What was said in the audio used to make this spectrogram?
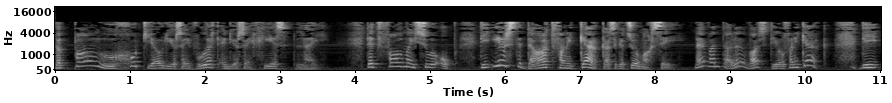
Bepaal hoe God jou deur sy woord en deur sy gees lei. Dit val my so op. Die eerste daad van die kerk, as ek dit so mag sê, né, want hulle was deel van die kerk. Die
